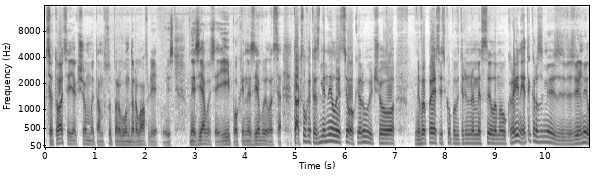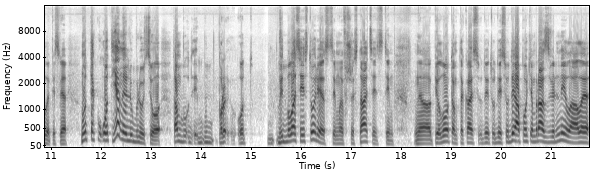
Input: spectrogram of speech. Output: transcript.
ситуація, якщо ми там в супервундервафлі якоїсь не з'явиться, її поки не з'явилося. Так, слухайте, змінили цього керуючого ВПС військово-повітряними силами України. Я так розумію, звільнили після. Ну так, от я не люблю цього. Там от. Відбулася історія з цим F-16, з тим е, пілотом, така сюди, туди, сюди, а потім раз звільнила, але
